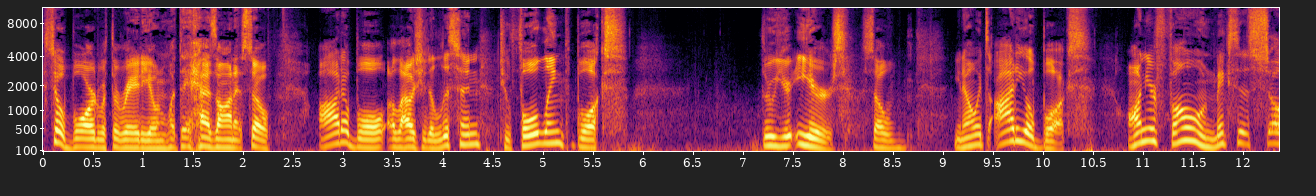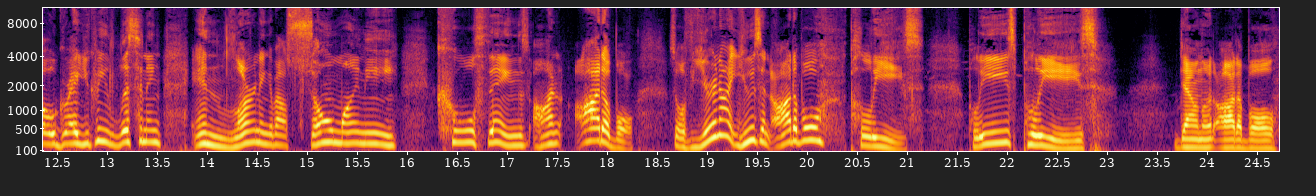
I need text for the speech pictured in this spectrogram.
so bored with the radio and what it has on it. So, Audible allows you to listen to full length books through your ears. So, you know, it's audiobooks on your phone makes it so great. You can be listening and learning about so many cool things on Audible. So if you're not using Audible, please, please, please download Audible.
